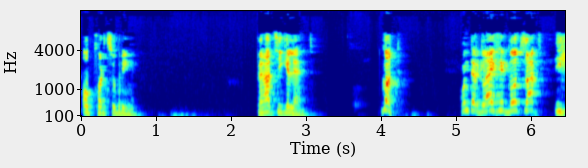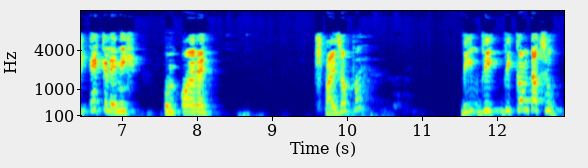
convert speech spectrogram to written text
Opfer zu bringen? Wer hat sie gelernt? Gott. Und der gleiche Gott sagt, ich ekle mich um eure Speisopfer. Wie, wie, wie kommt dazu?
